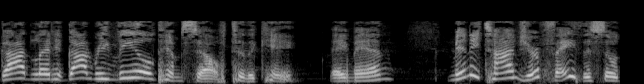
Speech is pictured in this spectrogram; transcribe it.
God let him, God revealed himself to the king. Amen. Many times your faith is so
